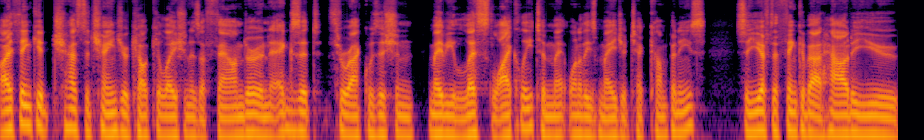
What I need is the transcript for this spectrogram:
I think it has to change your calculation as a founder. An exit through acquisition may be less likely to make one of these major tech companies. So you have to think about how do you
